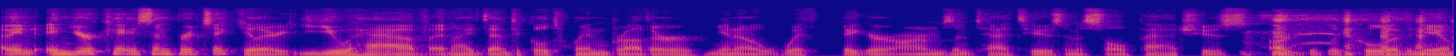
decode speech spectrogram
I mean, in your case in particular, you have an identical twin brother, you know, with bigger arms and tattoos and a soul patch who's arguably cooler than you.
